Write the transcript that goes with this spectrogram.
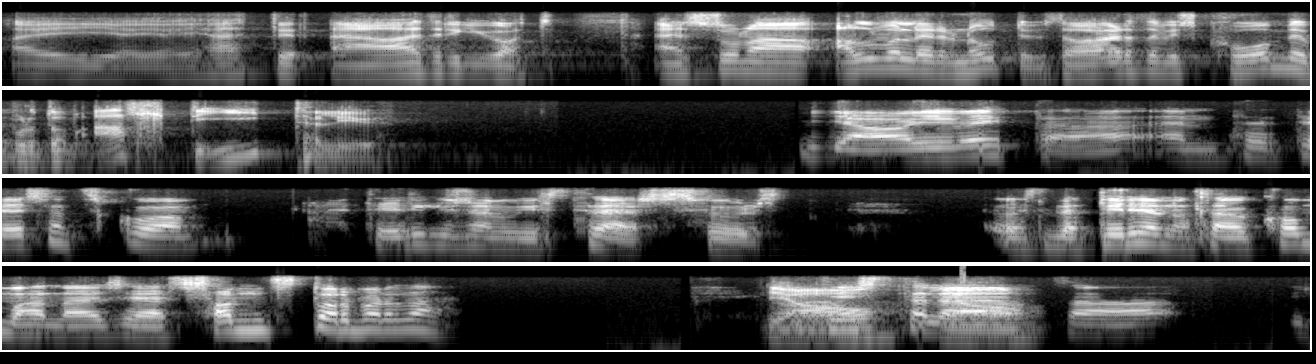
Æ, æ, æ, þetta er, að, þetta er ekki gott. En svona alvarlegri nótum, þá er þetta vist komið bara út um allt í Ítalíu. Já, ég veit það, en þetta er samt sko, þetta er ekki svona mikið stress, Þetta byrjar náttúrulega að koma hann að segja sandstormar það. Já, í fyrsta já. lega, það, í,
